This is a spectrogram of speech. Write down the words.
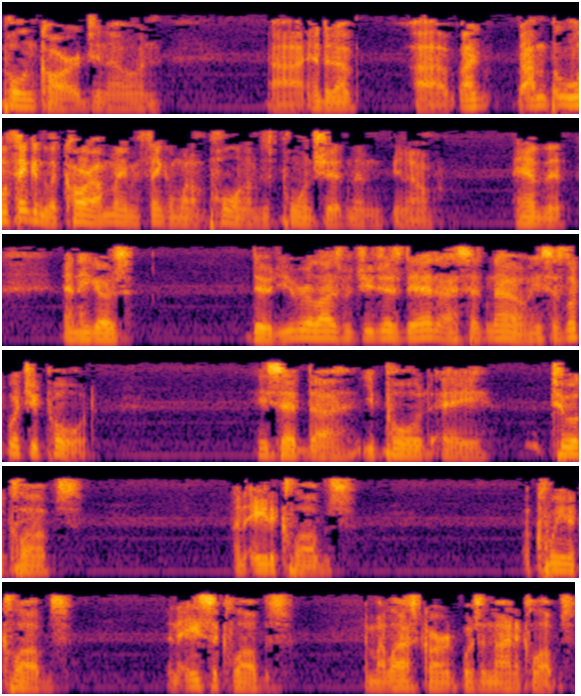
pulling cards, you know, and uh, ended up. Uh, I, I'm thinking of the car. I'm not even thinking what I'm pulling. I'm just pulling shit, and then you know, hand it. And he goes, "Dude, you realize what you just did?" I said, "No." He says, "Look what you pulled." He said, uh, "You pulled a two of clubs, an eight of clubs, a queen of clubs, an ace of clubs, and my last card was a nine of clubs."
